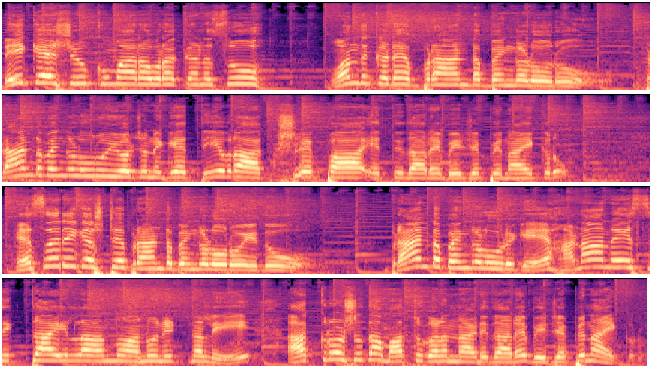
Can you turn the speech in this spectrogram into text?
ಡಿ ಕೆ ಶಿವಕುಮಾರ್ ಅವರ ಕನಸು, ಒಂದು ಕಡೆ ಬ್ರಾಂಡ್ ಬೆಂಗಳೂರು. ಬ್ರಾಂಡ್ ಬೆಂಗಳೂರು ಯೋಜನೆಗೆ ತೀವ್ರ ಆಕ್ಷೇಪ ಎತ್ತಿದ್ದಾರೆ ಬಿಜೆಪಿ ನಾಯಕರು. ಹೆಸರಿಗಷ್ಟೇ ಬ್ರಾಂಡ್ ಬೆಂಗಳೂರು ಇದು. ಬ್ರಾಂಡ್ ಬೆಂಗಳೂರಿಗೆ ಹಣನೇ ಸಿಗ್ತಾ ಇಲ್ಲ ಅನ್ನೋ ಅನ್ನೋ ನಿಟ್ಟಿನಲ್ಲಿ ಆಕ್ರೋಶದ ಮಾತುಗಳನ್ನಾಡಿದ್ದಾರೆ ಬಿಜೆಪಿ ನಾಯಕರು.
